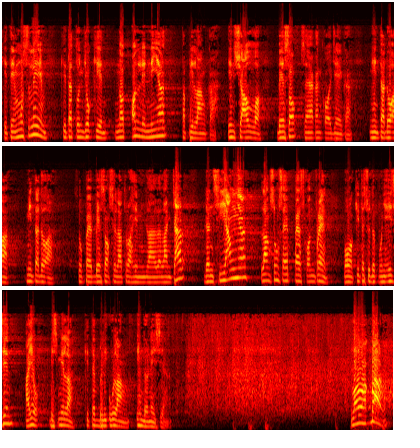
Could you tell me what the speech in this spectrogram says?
kita muslim, kita tunjukin not only niat tapi langkah. Insya Allah besok saya akan ke minta doa, minta doa supaya besok silaturahim lancar dan siangnya langsung saya pers conference bahwa kita sudah punya izin. Ayo Bismillah kita beli ulang Indonesia. Allahu Akbar.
